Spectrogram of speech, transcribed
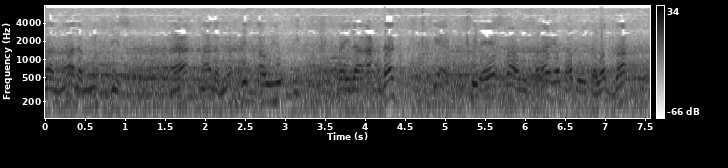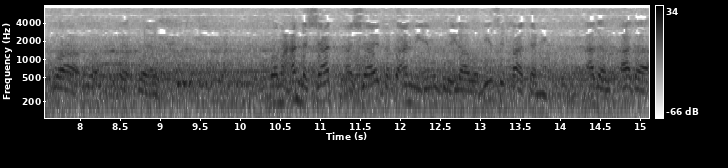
قال ما لم يحدث ها ما لم يحدث أو يؤذي. فإذا أحدث يصير إيه بعض الصلاه يذهب ويتوضأ و... و... ومحل الشاهد الشاهد فكأني انظر إلى وبيص خاتمي هذا هذا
